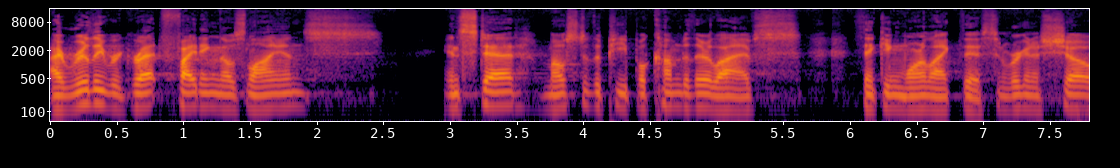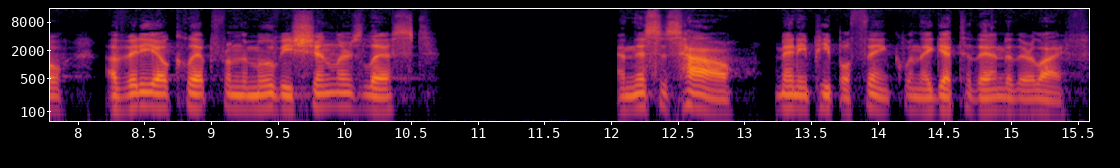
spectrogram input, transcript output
I really regret fighting those lions. Instead, most of the people come to their lives thinking more like this. And we're going to show a video clip from the movie Schindler's List. And this is how many people think when they get to the end of their life.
